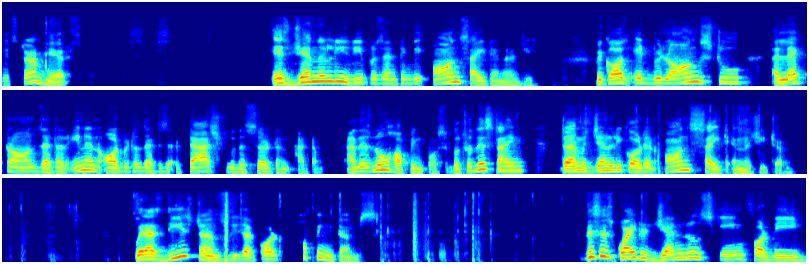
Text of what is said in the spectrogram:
this term here, is generally representing the on-site energy because it belongs to electrons that are in an orbital that is attached with a certain atom and there's no hopping possible. So this time term is generally called an on-site energy term. Whereas these terms, these are called hopping terms. This is quite a general scheme for the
